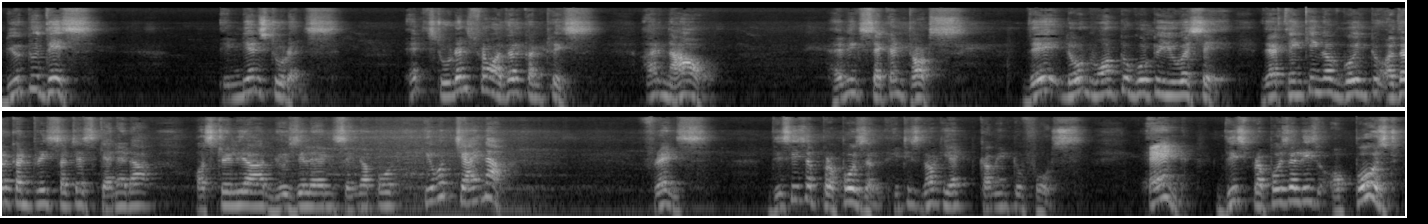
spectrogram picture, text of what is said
Due to this, Indian students and students from other countries are now having second thoughts. They don't want to go to USA. They are thinking of going to other countries such as Canada, Australia, New Zealand, Singapore, even China. Friends, this is a proposal. It is not yet come into force. And this proposal is opposed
